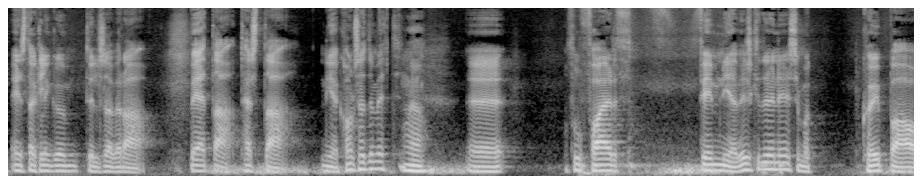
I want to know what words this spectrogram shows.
einstaklingum til þess að vera beta testa nýja konceptum mitt. Já, uh, þú færð fimm nýja viðskiptuvinni sem að kaupa á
